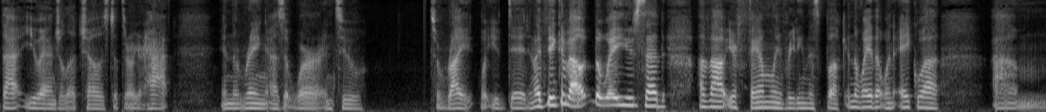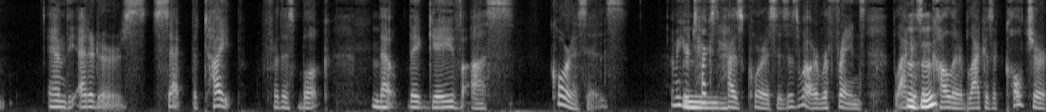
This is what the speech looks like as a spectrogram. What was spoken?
that you, Angela, chose to throw your hat in the ring, as it were, and to to write what you did. And I think about the way you said about your family reading this book, and the way that when Ekua um, and the editors set the type for this book, mm-hmm. that they gave us choruses I mean, your text mm. has choruses as well, or refrains. Black mm-hmm. is a mm-hmm. color, black is a culture.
